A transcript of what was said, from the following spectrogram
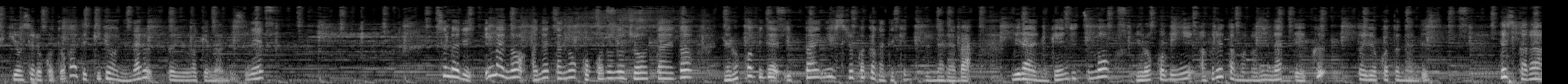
引き寄せることができるようになるというわけなんですね。つまり今のあなたの心の状態が喜びでいっぱいにすることができるならば未来の現実も喜びに溢れたものになっていくということなんです。ですから、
